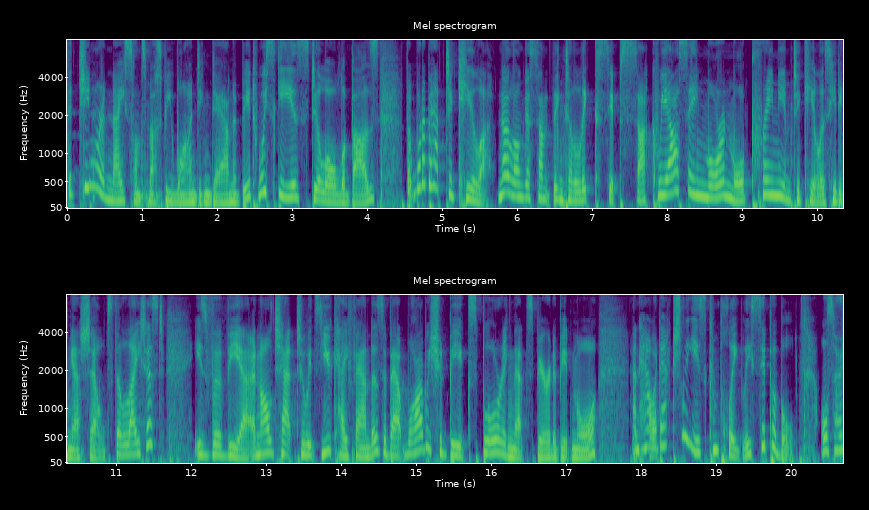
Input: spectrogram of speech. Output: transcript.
the gin renaissance must be winding down a bit. Whiskey is still all the buzz. But what about tequila? No longer something to lick, sip, suck. We are seeing more and more premium tequilas hitting our shelves. The latest is Vivir, and I'll chat to its UK founders about why we should be exploring that spirit a bit more and how it actually is completely sippable. Also,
